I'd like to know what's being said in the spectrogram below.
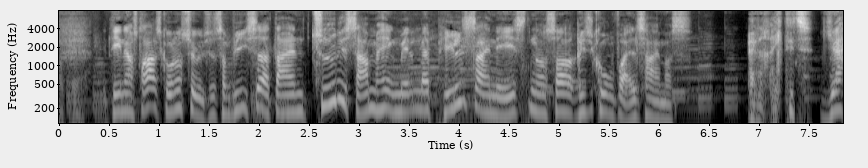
okay. Det er en australsk undersøgelse, som viser, at der er en tydelig sammenhæng mellem at pille sig i næsen og så risikoen for Alzheimer's. Er det rigtigt? Ja,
